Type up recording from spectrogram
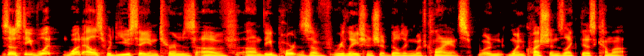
So, Steve, what what else would you say in terms of um, the importance of relationship building with clients when when questions like this come up?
